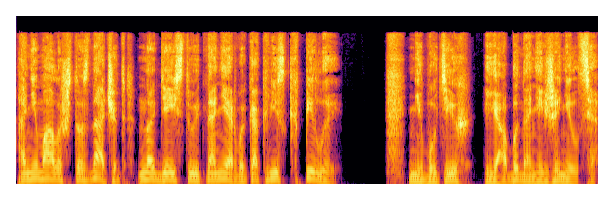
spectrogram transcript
Они мало что значат, но действуют на нервы, как виск пилы. Не будь их, я бы на ней женился.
